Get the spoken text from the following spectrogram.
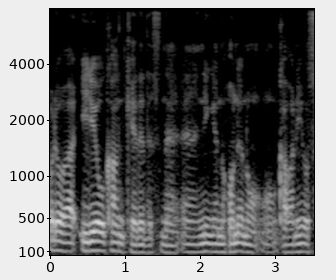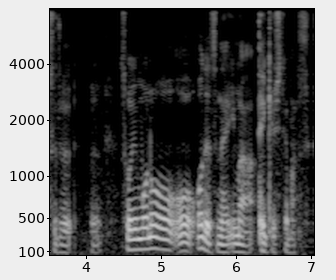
これは医療関係でですね、えー、人間の骨の代わりをするそういうものをですね今提供してます。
